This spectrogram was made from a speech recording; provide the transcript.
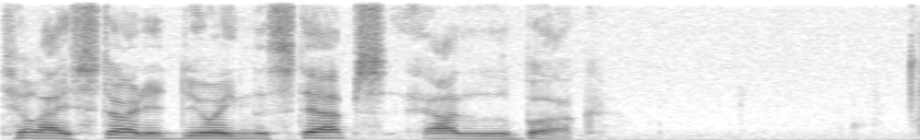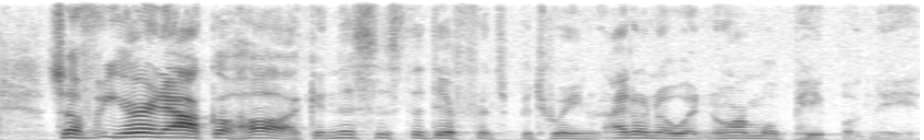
till I started doing the steps out of the book. So if you're an alcoholic, and this is the difference between, I don't know what normal people need,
